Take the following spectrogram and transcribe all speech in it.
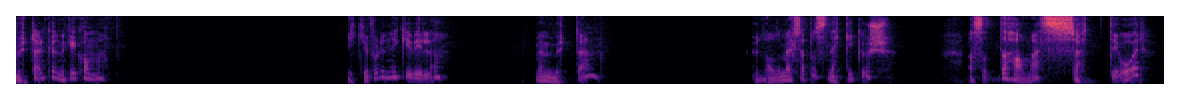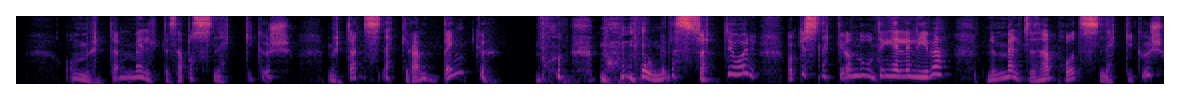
Mutter'n kunne ikke komme. Ikke fordi hun ikke ville, men mutter'n Hun hadde meldt seg på snekkerkurs. Altså, dama er 70 år, og mutter'n meldte seg på snekkerkurs. Mutter'n snekra en benk, hun. Moren min er 70 år, og har ikke snekra noen ting hele livet. Men hun meldte seg på et snekkerkurs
